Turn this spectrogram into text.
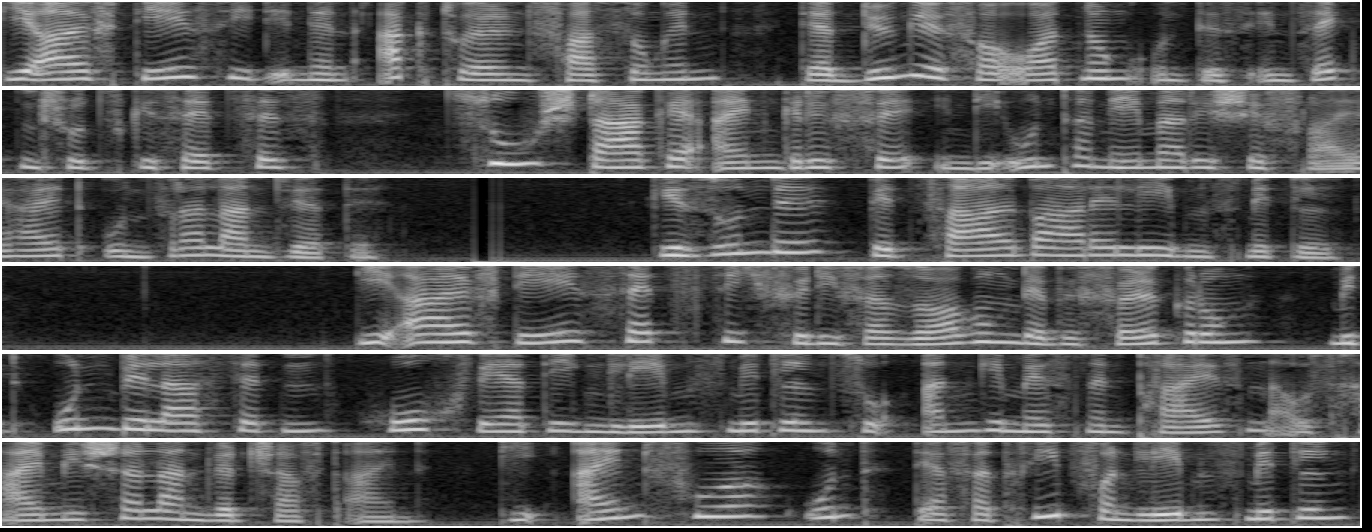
Die AfD sieht in den aktuellen Fassungen der Düngeverordnung und des Insektenschutzgesetzes zu starke Eingriffe in die unternehmerische Freiheit unserer Landwirte. Gesunde, bezahlbare Lebensmittel. Die AfD setzt sich für die Versorgung der Bevölkerung mit unbelasteten, hochwertigen Lebensmitteln zu angemessenen Preisen aus heimischer Landwirtschaft ein. Die Einfuhr und der Vertrieb von Lebensmitteln,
